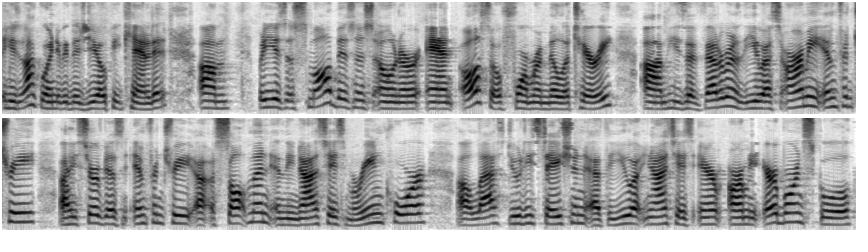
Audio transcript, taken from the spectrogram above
He's not going to be the GOP candidate. Um, but he is a small business owner and also former military. Um, he's a veteran of the U.S. Army Infantry. Uh, he served as an infantry uh, assaultman in the United States Marine Corps. Uh, last duty station at the United States Air Army Airborne School,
